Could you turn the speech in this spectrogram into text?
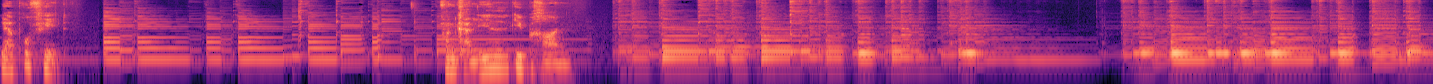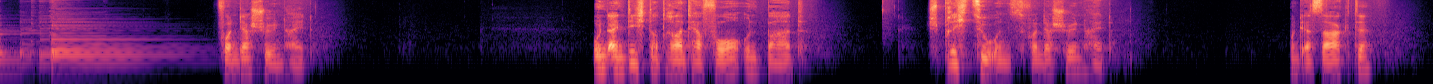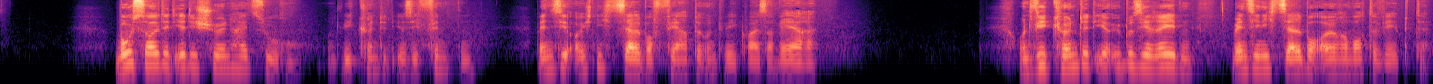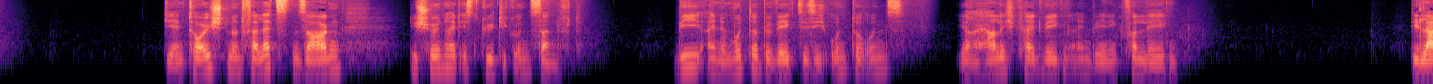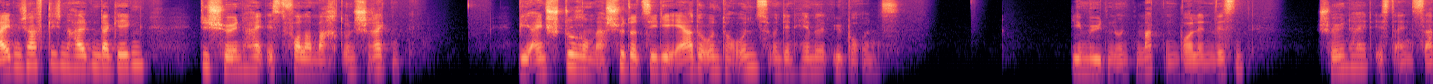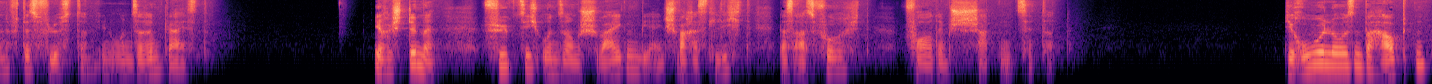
Der Prophet. Von Khalil Gibran. Von der Schönheit. Und ein Dichter trat hervor und bat, Sprich zu uns von der Schönheit. Und er sagte, wo solltet ihr die Schönheit suchen und wie könntet ihr sie finden, wenn sie euch nicht selber Fährte und Wegweiser wäre? Und wie könntet ihr über sie reden, wenn sie nicht selber eure Worte webte? Die Enttäuschten und Verletzten sagen, die Schönheit ist gütig und sanft. Wie eine Mutter bewegt sie sich unter uns, ihrer Herrlichkeit wegen ein wenig verlegen. Die Leidenschaftlichen halten dagegen, die Schönheit ist voller Macht und Schrecken. Wie ein Sturm erschüttert sie die Erde unter uns und den Himmel über uns. Die Müden und Matten wollen wissen, Schönheit ist ein sanftes Flüstern in unserem Geist. Ihre Stimme fügt sich unserem Schweigen wie ein schwaches Licht, das aus Furcht vor dem Schatten zittert. Die Ruhelosen behaupten,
